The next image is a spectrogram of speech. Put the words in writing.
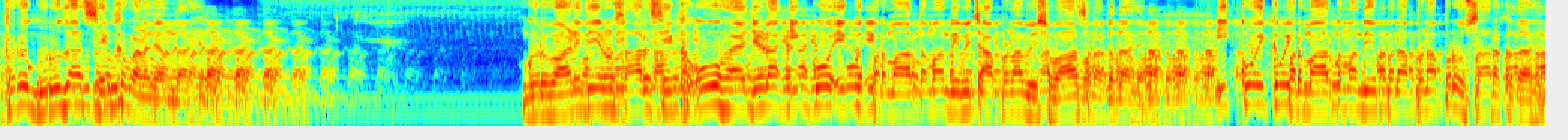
ਫਿਰ ਉਹ ਗੁਰੂ ਦਾ ਸਿੱਖ ਬਣ ਜਾਂਦਾ ਹੈ। ਗੁਰਬਾਣੀ ਦੇ ਅਨੁਸਾਰ ਸਿੱਖ ਉਹ ਹੈ ਜਿਹੜਾ ਇੱਕੋ ਇੱਕ ਪਰਮਾਤਮਾ ਦੇ ਵਿੱਚ ਆਪਣਾ ਵਿਸ਼ਵਾਸ ਰੱਖਦਾ ਹੈ। ਇੱਕੋ ਇੱਕ ਪਰਮਾਤਮਾ ਦੇ ਉੱਪਰ ਆਪਣਾ ਭਰੋਸਾ ਰੱਖਦਾ ਹੈ।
